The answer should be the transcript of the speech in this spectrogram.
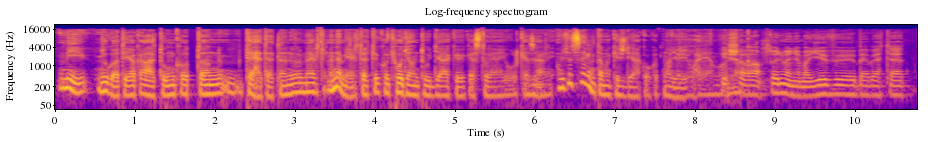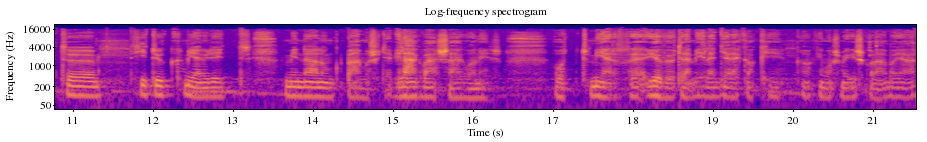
mi nyugatiak álltunk ottan tehetetlenül, mert nem értettük, hogy hogyan tudják ők ezt olyan jól kezelni. Úgyhogy szerintem a kisdiákok ott nagyon jó helyen vannak. És a, hogy mondjam, a jövőbe vetett hitük, milyen ugye itt mi nálunk, bár most ugye világválság van, és ott milyen jövőt remél egy gyerek, aki aki most még iskolába jár.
